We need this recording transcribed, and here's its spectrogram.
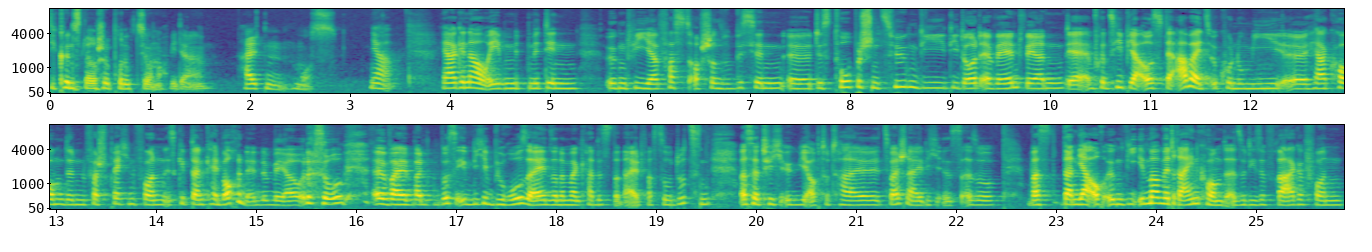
die künstlerische Produktion auch wieder halten muss. Ja, ja, genau, eben mit, mit den irgendwie ja fast auch schon so ein bisschen äh, dystopischen Zügen, die, die dort erwähnt werden, der im Prinzip ja aus der Arbeitsökonomie äh, herkommenden Versprechen von, es gibt dann kein Wochenende mehr oder so, äh, weil man muss eben nicht im Büro sein, sondern man kann es dann einfach so nutzen, was natürlich irgendwie auch total zweischneidig ist. Also was dann ja auch irgendwie immer mit reinkommt, also diese Frage von,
